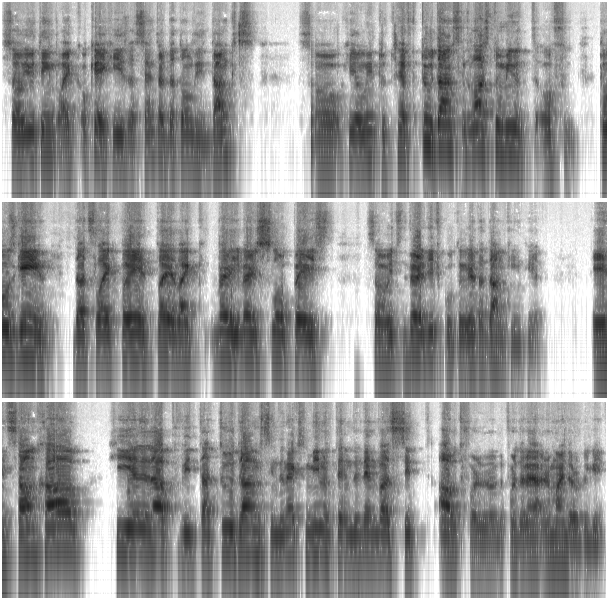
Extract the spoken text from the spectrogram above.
So you think like, okay, he's a center that only dunks, so he'll need to have two dunks in the last two minutes of close game. That's like play play like very very slow paced so it's very difficult to get a dunk in here. And somehow he ended up with uh, two dunks in the next minute and then was sit out for the, for the remainder of the game.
